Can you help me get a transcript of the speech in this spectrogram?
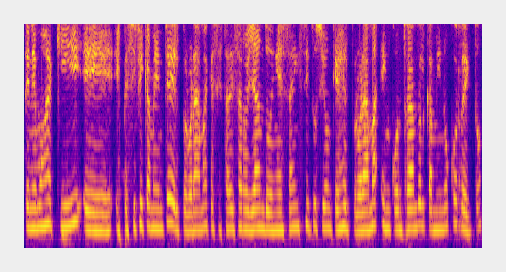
tenemos aquí eh, específicamente el programa que se está desarrollando en esa institución, que es el programa Encontrando el Camino Correcto.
